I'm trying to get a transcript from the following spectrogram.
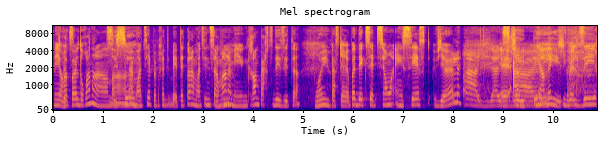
Mais il n'y aura pas le droit dans, dans la moitié à peu près, ben, peut-être pas la moitié nécessairement, là, mm-hmm. mais une grande partie des États. Oui. Parce qu'il n'y aurait pas d'exception inceste, viol. Aïe, aïe, aïe. Il y en a qui veulent dire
